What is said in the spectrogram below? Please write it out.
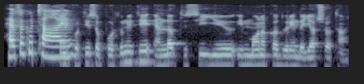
Have a good Thank you time. for this opportunity and love to see you in Monaco during the yacht show time.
